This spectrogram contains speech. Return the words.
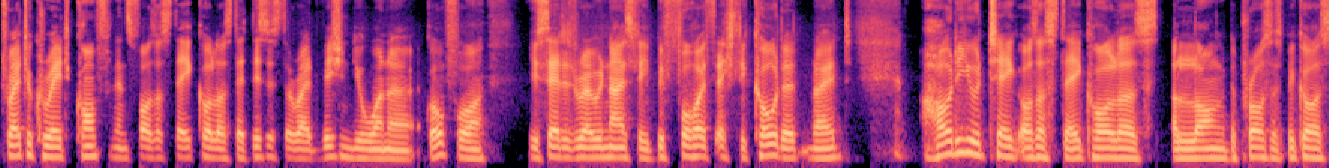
try to create confidence for the stakeholders that this is the right vision you want to go for you said it very nicely before it's actually coded right? How do you take other stakeholders along the process? Because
